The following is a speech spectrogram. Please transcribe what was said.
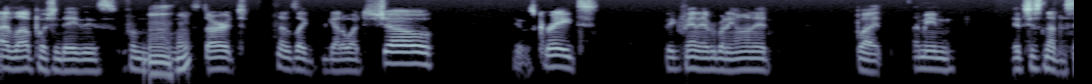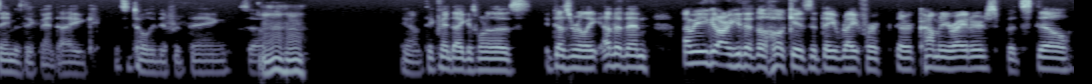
I love Pushing Daisies from, from Mhm. the start. I was like, you got to watch the show. It was great. Big fan of everybody on it. But I mean, it's just not the same as Dick Van Dyke. It's a totally different thing. So Mhm. you know, Dick Van Dyke is one of those. It doesn't really, other than, I mean, you could argue that the hook is that they write for their comedy writers, but still,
